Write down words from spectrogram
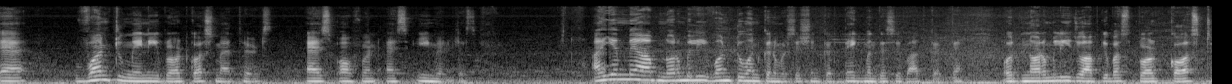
a one to many broadcast methods as often as email does. I M में आप normally one to one conversation करते हैं, एक बंदे से बात करते हैं। और नॉर्मली जो आपके पास ब्रॉडकास्ट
